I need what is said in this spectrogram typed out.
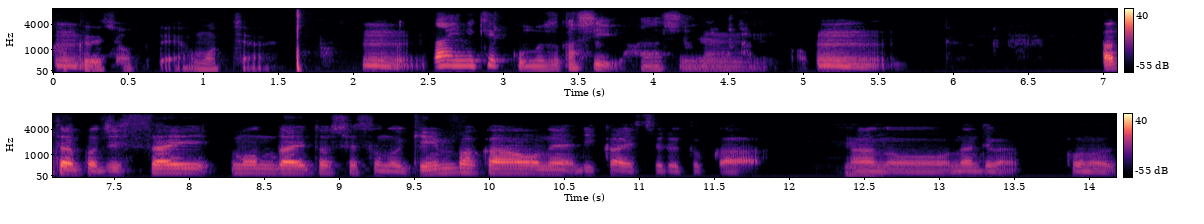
う、うん書くでしょって思っちゃう。うん。意外に結構難しい話になる。うん。あとやっぱ実際問題としてその現場感をね、理解するとか、あの、なんていうかな、この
